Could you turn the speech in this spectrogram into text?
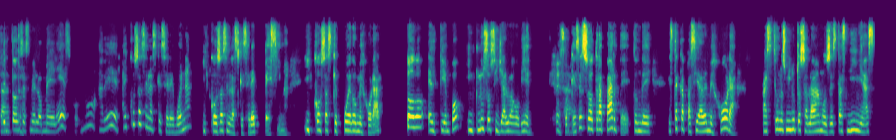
entonces me lo merezco. No, a ver, hay cosas en las que seré buena y cosas en las que seré pésima y cosas que puedo mejorar todo el tiempo, incluso si ya lo hago bien. Porque esa es otra parte donde esta capacidad de mejora. Hace unos minutos hablábamos de estas niñas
